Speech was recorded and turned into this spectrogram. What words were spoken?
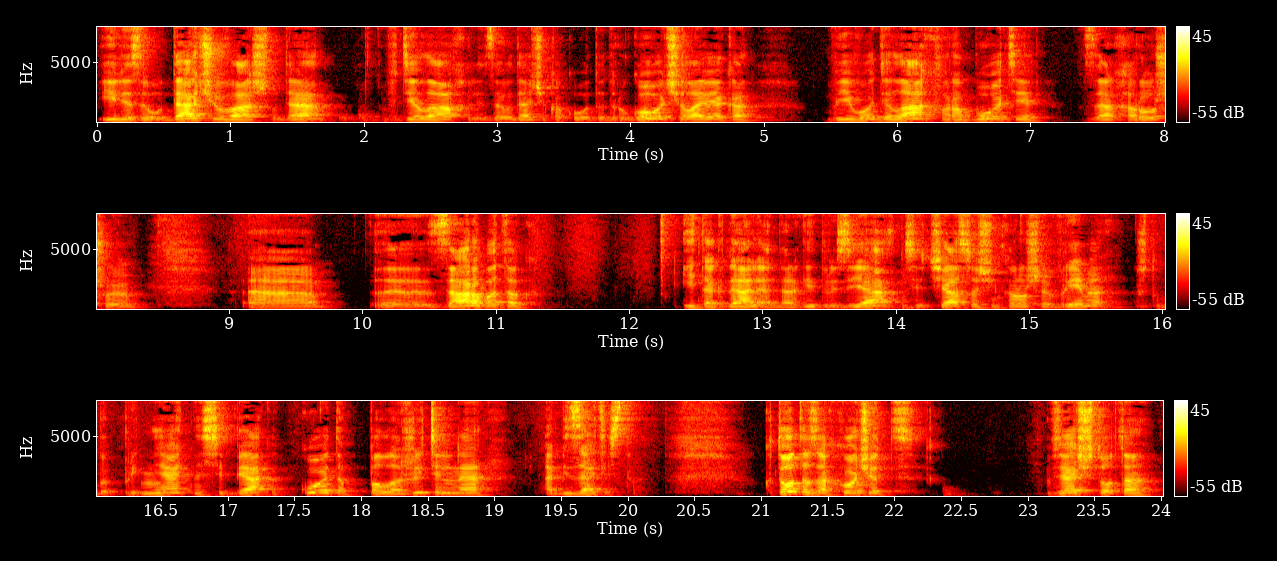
или за удачу вашу, да, в делах, или за удачу какого-то другого человека в его делах, в работе, за хорошую э, э, заработок и так далее. Дорогие друзья, сейчас очень хорошее время, чтобы принять на себя какое-то положительное обязательство. Кто-то захочет взять что-то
